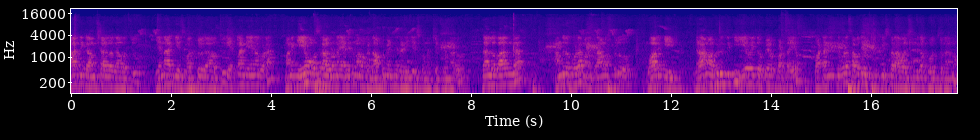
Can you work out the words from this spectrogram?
ఆర్థిక అంశాల్లో కావచ్చు ఎన్ఆర్జీఎస్ వర్కులు కావచ్చు ఎట్లాంటి అయినా కూడా మనకి ఏం అవసరాలు ఉన్నాయి అనేది మనం ఒక డాక్యుమెంట్ని రెడీ చేసుకోమని చెప్పుకున్నారు దానిలో భాగంగా అందరూ కూడా మన గ్రామస్తులు వాళ్ళకి గ్రామ అభివృద్ధికి ఏవైతే ఉపయోగపడతాయో వాటన్నిటిని కూడా సభ దృష్టికి తీసుకురావాల్సిందిగా కోరుతున్నాను.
